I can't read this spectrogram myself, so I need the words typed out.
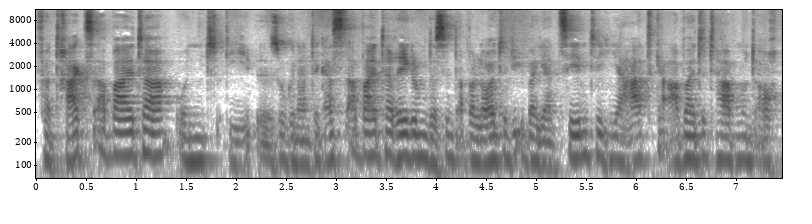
Vertragsarbeiter und die äh, sogenannte Gastarbeiterregelung. Das sind aber Leute, die über Jahrzehnte hier hart gearbeitet haben und auch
